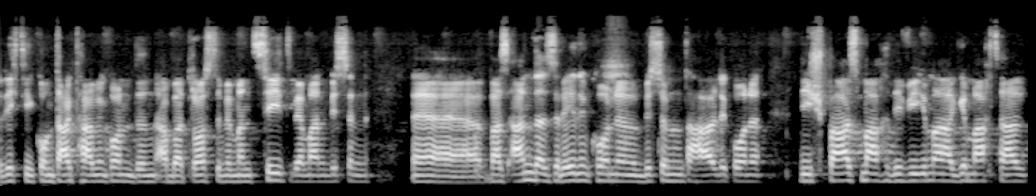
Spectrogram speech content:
richtig Kontakt haben konnte, aber trotzdem, wenn man sieht, wenn man ein bisschen äh, was anderes reden konnte, ein bisschen unterhalten konnte, die Spaß macht, die wir immer gemacht haben,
